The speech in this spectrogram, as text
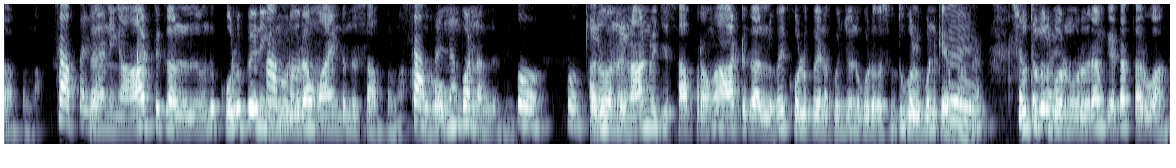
சாப்பிடலாம். சாப்பிடலாம். நீங்க ஆட்டுக்கால் வந்து கொழுப்பே நீங்க ஆமா. நூறு கிராம் வாங்கிட்டு வந்து சாப்பிடலாம். ரொம்ப நல்லது. ஓ. ஓகே அதுவும் நான்வெஜ் சாப்பிட்றவங்க ஆட்டுக்காலில் போய் கொழுப்பு எனக்கு கொஞ்சோண்டு கொடுங்க சுத்து கொழுப்புன்னு கேட்பாங்க. சுத்து கொழுப்பு ஒரு நூறு கிராம் கேட்டால் தருவாங்க.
